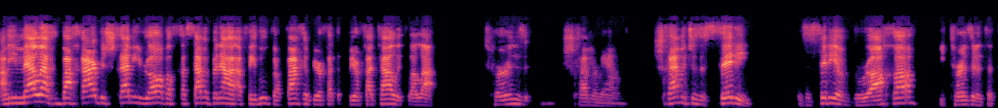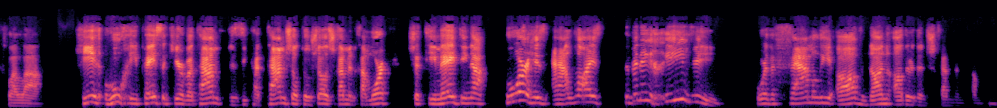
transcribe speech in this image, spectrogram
Avimelech bachar b'shchemi rav al chasav p'nei afilut v'fachet birchata l'klala. Turns Shechem around. Shechem, which is a city, it's a city of bracha. He turns it into klala. He who he pays a kirvatam v'zikatam shel toshel Shechem and Chamor shetimei dina. Who are his allies? The bnei Chivi, who are the family of none other than Shechem and Chamor.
